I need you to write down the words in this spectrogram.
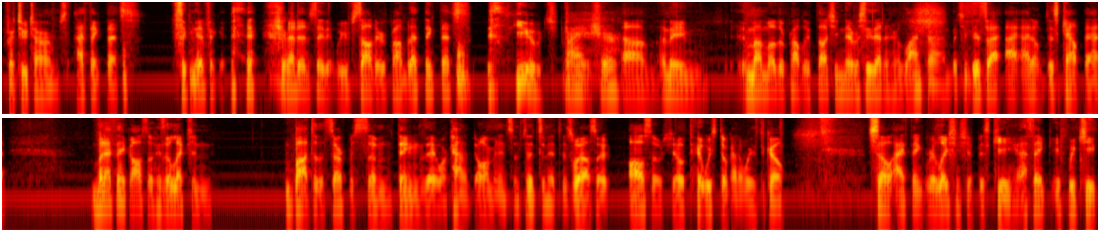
for two terms. I think that's significant. Sure. that doesn't say that we've solved every problem, but I think that's huge. right sure Um, I mean, my mother probably thought she'd never see that in her lifetime, but she did. So I, I, I don't discount that. But I think also his election brought to the surface some things that were kind of dormant and some sentiments as well. So it also showed that we still got a ways to go. So I think relationship is key. I think if we keep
